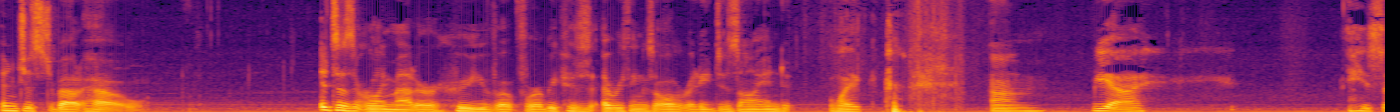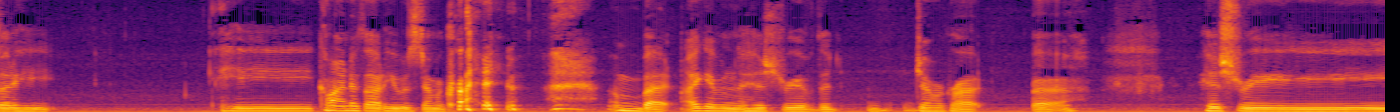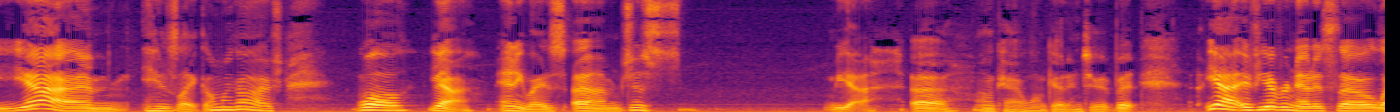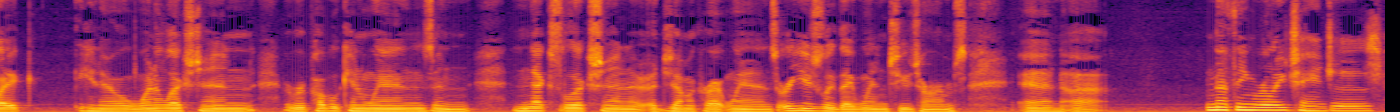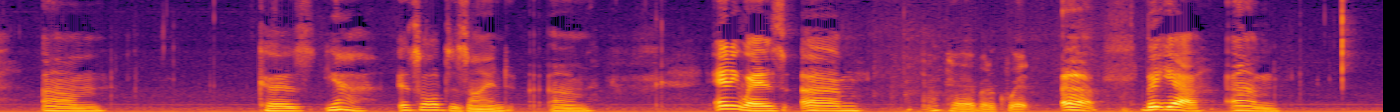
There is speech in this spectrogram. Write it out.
and just about how it doesn't really matter who you vote for because everything's already designed like um, yeah. He said he he kind of thought he was democrat but i gave him the history of the Democrat uh, history. Yeah, and he was like, "Oh my gosh." Well, yeah. Anyways, um, just yeah. Uh, okay, I won't get into it, but yeah. If you ever notice though, like you know, one election a Republican wins, and next election a Democrat wins, or usually they win two terms and uh, nothing really changes. Um, cause yeah, it's all designed. Um, anyways, um, okay, I better quit. Uh, but yeah, um,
